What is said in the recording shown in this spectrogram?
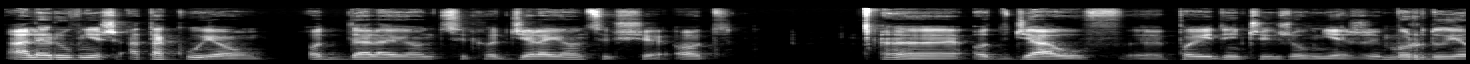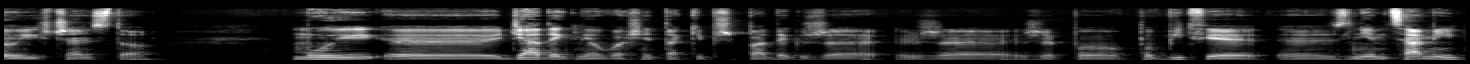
ale również atakują oddalających, oddzielających się od e, oddziałów e, pojedynczych żołnierzy, mordują ich często. Mój y, dziadek miał właśnie taki przypadek, że, że, że po, po bitwie y, z Niemcami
